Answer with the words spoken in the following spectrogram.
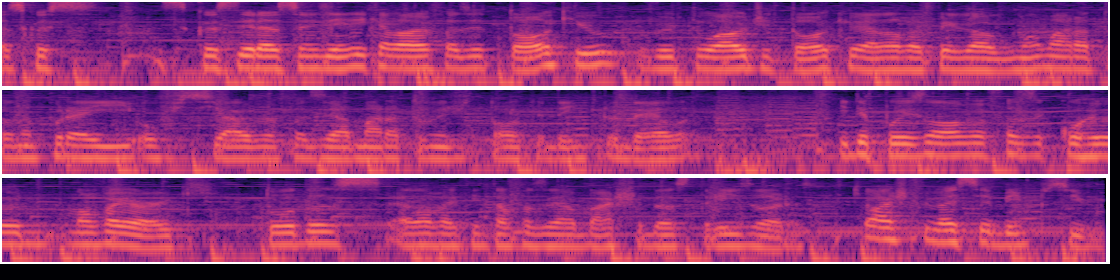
as, as, considerações ainda que ela vai fazer Tóquio, o virtual de Tóquio, ela vai pegar alguma maratona por aí oficial e vai fazer a maratona de Tóquio dentro dela. E depois ela vai fazer correr Nova York. Todas ela vai tentar fazer abaixo das 3 horas. Que eu acho que vai ser bem possível.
